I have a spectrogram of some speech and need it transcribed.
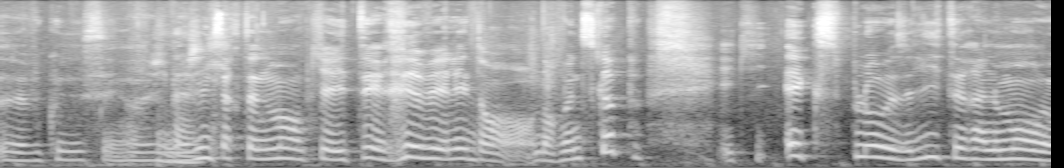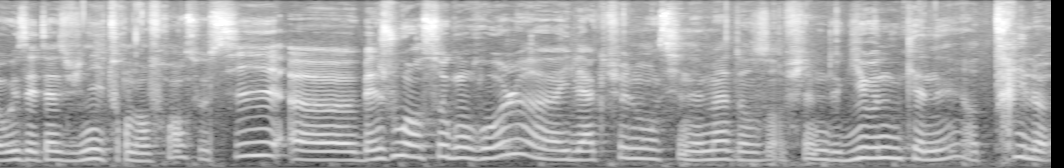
euh, vous connaissez, hein, j'imagine oui. certainement, qui a été révélé dans, dans Runscope et qui explose littéralement aux États-Unis, il tourne en France aussi, euh, bah, joue un second rôle. Euh, il est actuellement au cinéma dans un film de Guillaume Canet, un thriller.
